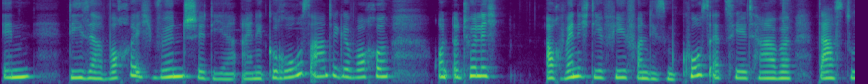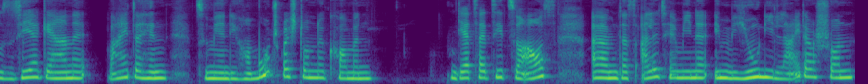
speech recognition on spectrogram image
in dieser Woche. Ich wünsche dir eine großartige Woche und natürlich auch wenn ich dir viel von diesem Kurs erzählt habe, darfst du sehr gerne weiterhin zu mir in die Hormonsprechstunde kommen. Derzeit sieht so aus, ähm, dass alle Termine im Juni leider schon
